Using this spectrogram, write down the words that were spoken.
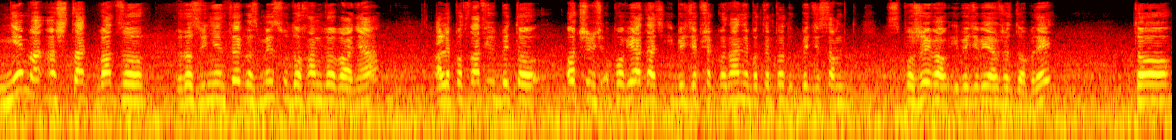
nie ma aż tak bardzo rozwiniętego zmysłu do handlowania, ale potrafiłby to o czymś opowiadać i będzie przekonany, bo ten produkt będzie sam spożywał i będzie wiedział, że jest dobry, to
